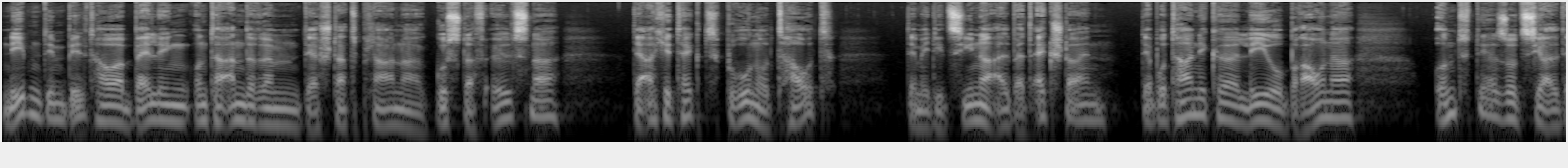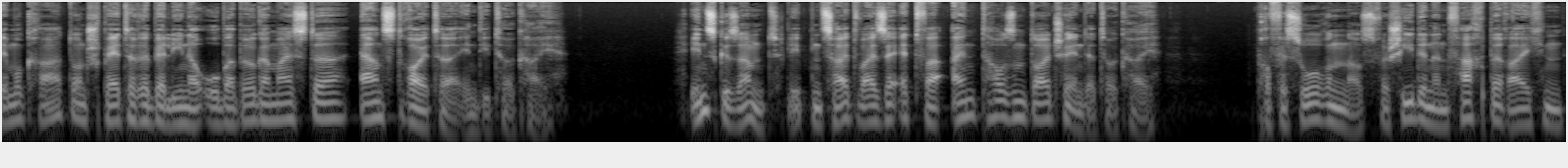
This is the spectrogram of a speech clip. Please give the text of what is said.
neben dem Bildhauer Belling unter anderem der Stadtplaner Gustav Oelsner, der Architekt Bruno Taut, der Mediziner Albert Eckstein, der Botaniker Leo Brauner und der Sozialdemokrat und spätere Berliner Oberbürgermeister Ernst Reuter in die Türkei. Insgesamt lebten zeitweise etwa 1000 Deutsche in der Türkei. Professoren aus verschiedenen Fachbereichen,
